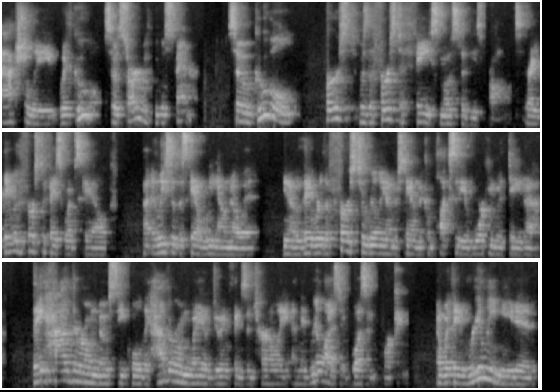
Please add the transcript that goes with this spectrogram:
actually with Google. So it started with Google Spanner. So Google first was the first to face most of these problems, right? They were the first to face web scale, uh, at least at the scale we now know it. You know, they were the first to really understand the complexity of working with data they had their own NoSQL, they had their own way of doing things internally, and they realized it wasn't working. And what they really needed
